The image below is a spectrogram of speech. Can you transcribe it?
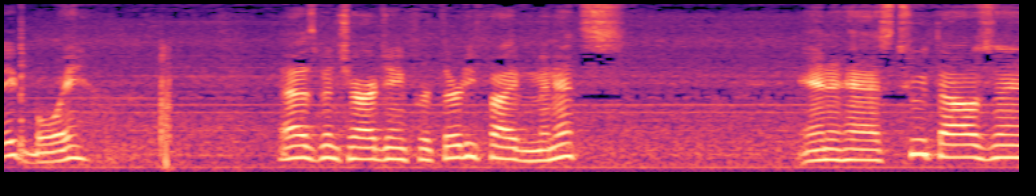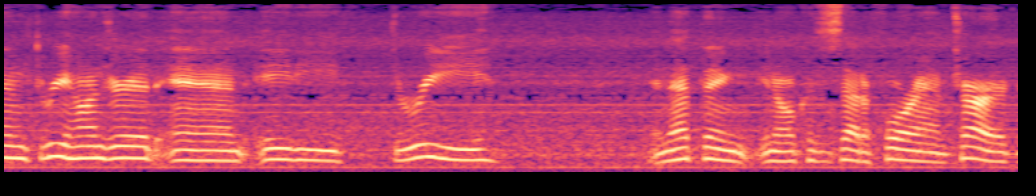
big boy has been charging for 35 minutes and it has 2,383 and that thing you know because it's at a 4 amp charge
